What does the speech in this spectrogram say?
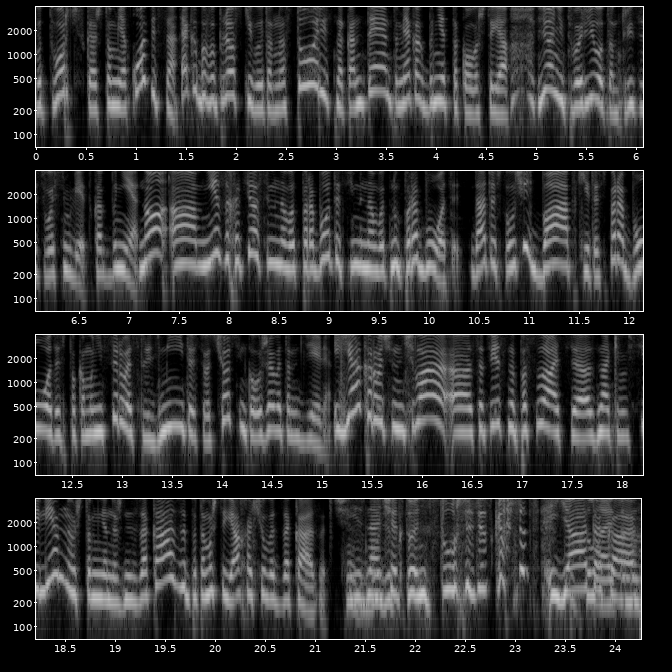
вот творческое, что у меня копится, я как бы выплескиваю там на сторис, на контент, у меня как бы нет такого, что я, я не творила там 38 лет, как бы нет. Но а, мне захотелось именно вот поработать, именно вот, ну, поработать, да, то есть получить бабки, то есть поработать, покоммуницировать с людьми, то есть вот четенько уже в этом деле. И я, короче, начала, а, соответственно, посылать а, знаки во Вселенную, что мне нужны заказы, потому что я хочу вот заказы. Сейчас и, значит, кто-нибудь слушать и скажет. Я такая,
